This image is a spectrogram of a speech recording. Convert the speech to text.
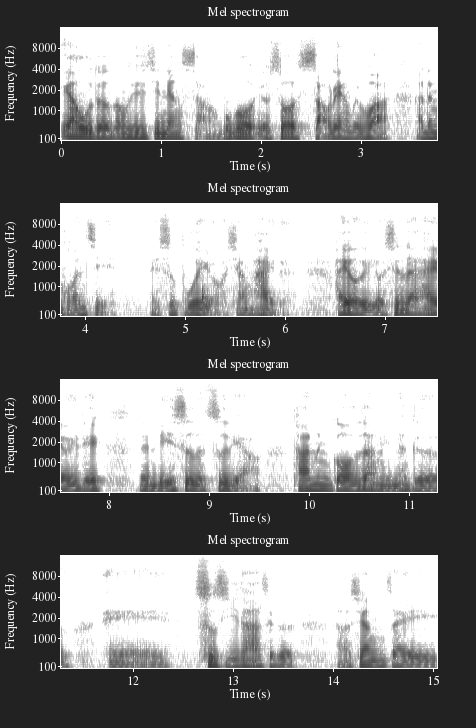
药物的东西尽量少。不过有时候少量的话，还能缓解，也是不会有伤害的。还有有现在还有一些。镭射的治疗，它能够让你那个诶、刺激它这个，好像在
